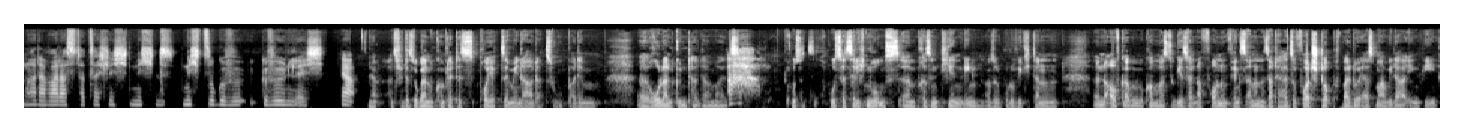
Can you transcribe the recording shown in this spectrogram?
Na, da war das tatsächlich nicht, nicht so gewö gewöhnlich. Ja. Ja, also ich hatte sogar ein komplettes Projektseminar dazu bei dem äh, Roland Günther damals. Ah, wo es, wo es tatsächlich nur ums ähm, Präsentieren ging, also wo du wirklich dann äh, eine Aufgabe bekommen hast, du gehst halt nach vorne und fängst an und dann sagt er halt sofort Stopp, weil du erstmal wieder irgendwie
